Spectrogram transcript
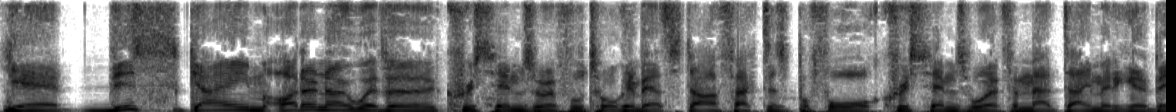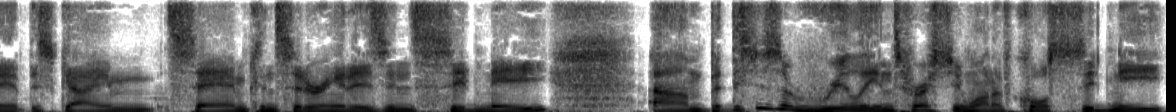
Yeah, this game, I don't know whether Chris Hemsworth, we are talking about star factors before, Chris Hemsworth and Matt Damon are going to be at this game, Sam, considering it is in Sydney. Um, but this is a really interesting one. Of course, Sydney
